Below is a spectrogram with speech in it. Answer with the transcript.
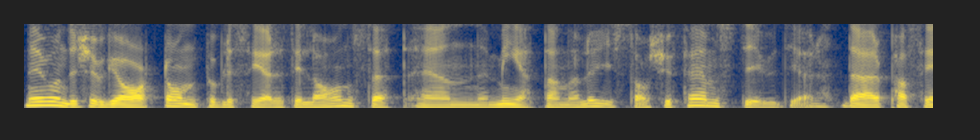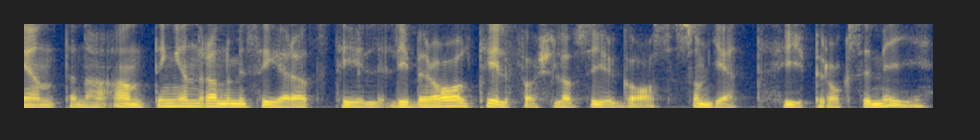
Nu under 2018 publicerades i Lancet en metaanalys av 25 studier där patienterna antingen randomiserats till liberal tillförsel av syrgas som gett hyperoxemi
